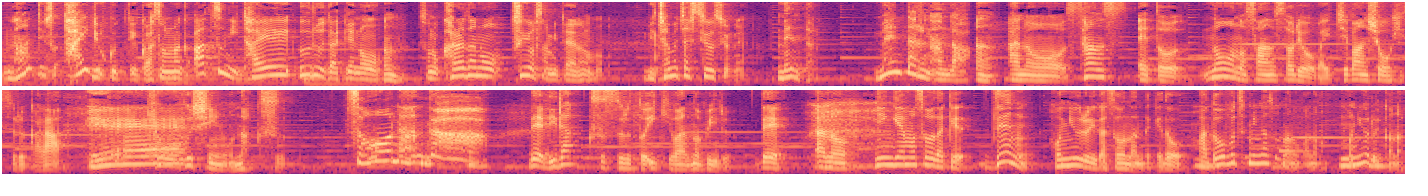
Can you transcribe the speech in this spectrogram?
うなんていうんですか体力っていうかそのなんか圧に耐えうるだけの、うん。その体の強さみたいなのもめちゃめちゃ必要ですよね。メンタル。メンタルなんだ。うん、あの酸素えっと脳の酸素量が一番消費するからへ恐え怖心をなくす。そうなんだでリラックスすると息は伸びる。であの人間もそうだけど全哺乳類がそうなんだけど、あ動物みんなそうなのかな？哺乳類かな、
